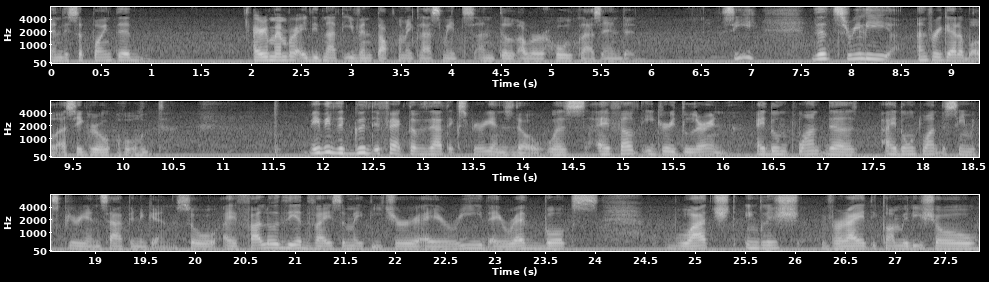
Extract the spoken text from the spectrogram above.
and disappointed. I remember I did not even talk to my classmates until our whole class ended. See, that's really unforgettable as I grow old. Maybe the good effect of that experience though was I felt eager to learn. I don't want the I don't want the same experience happen again. So I followed the advice of my teacher. I read, I read books, watched English variety comedy show,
